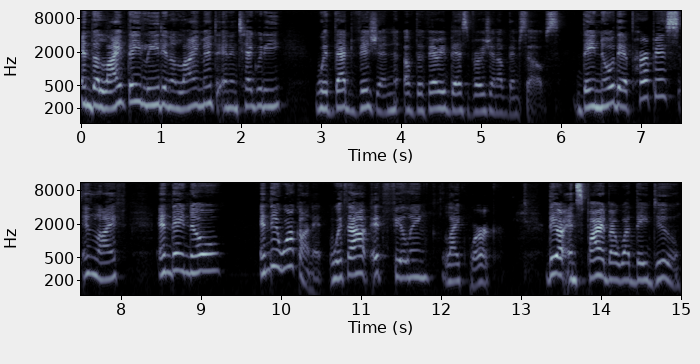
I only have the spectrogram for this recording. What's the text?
and the life they lead in alignment and integrity with that vision of the very best version of themselves. They know their purpose in life and they know and they work on it without it feeling like work. They are inspired by what they do.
